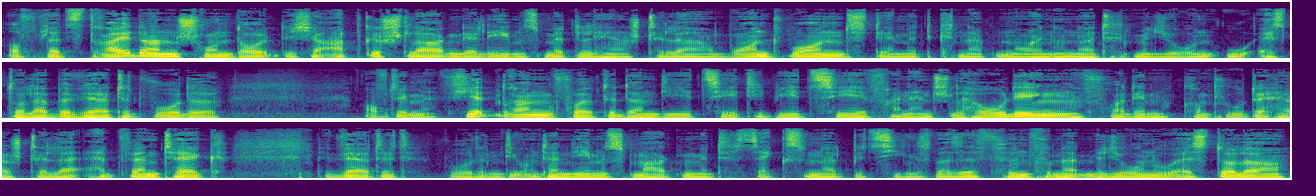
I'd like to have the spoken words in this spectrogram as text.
Auf Platz 3 dann schon deutlicher abgeschlagen der Lebensmittelhersteller Want Want, der mit knapp 900 Millionen US-Dollar bewertet wurde. Auf dem vierten Rang folgte dann die CTBC Financial Holding vor dem Computerhersteller Advantech. Bewertet wurden die Unternehmensmarken mit 600 bzw. 500 Millionen US-Dollar.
